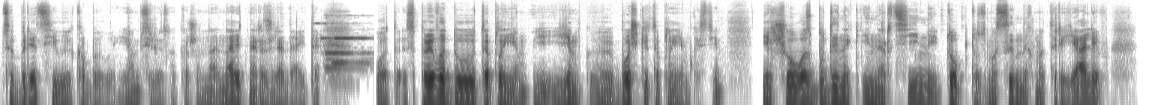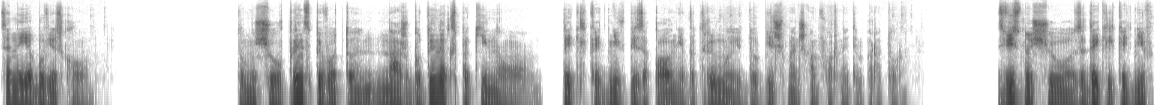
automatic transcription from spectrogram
це, бред сівої кобили. Я вам серйозно кажу, на- навіть не розглядайте. От, з приводу теплоєм, єм, е, бочки теплоємкості. Якщо у вас будинок інерційний, тобто з масивних матеріалів, це не є обов'язково. Тому що, в принципі, от, е, наш будинок спокійно декілька днів без опалення витримує до більш-менш комфортної температури. Звісно, що за декілька днів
